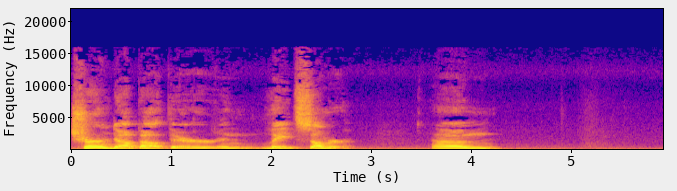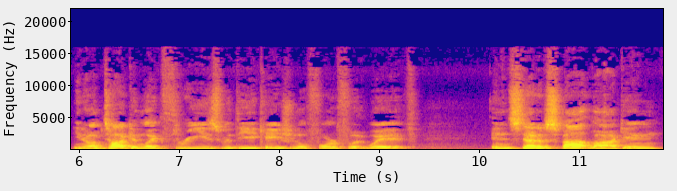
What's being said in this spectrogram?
churned up out there in late summer, um, you know, I'm talking like threes with the occasional four foot wave. And instead of spot locking,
